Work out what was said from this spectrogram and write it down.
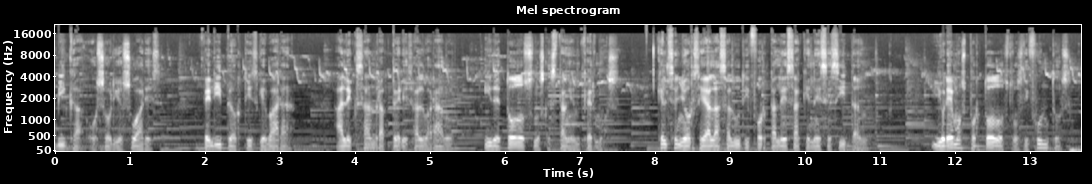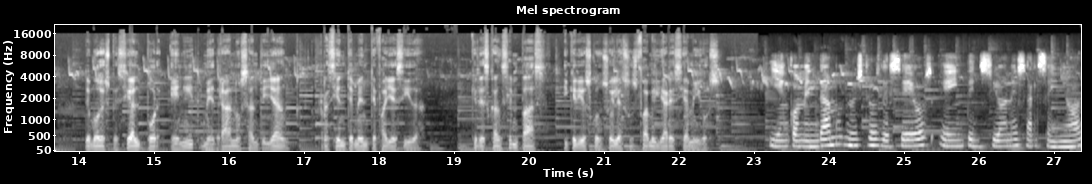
Vica Osorio Suárez, Felipe Ortiz Guevara, Alexandra Pérez Alvarado y de todos los que están enfermos. Que el Señor sea la salud y fortaleza que necesitan y oremos por todos los difuntos, de modo especial por Enid Medrano Santillán, recientemente fallecida. Que descanse en paz y que Dios consuele a sus familiares y amigos. Y encomendamos nuestros deseos e intenciones al Señor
